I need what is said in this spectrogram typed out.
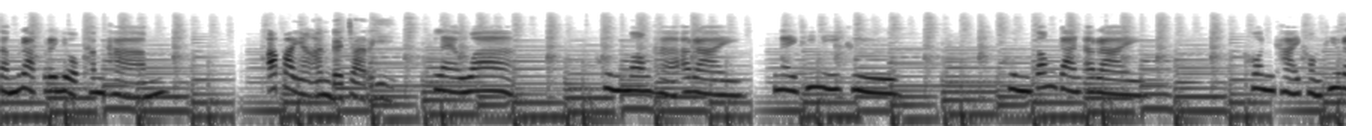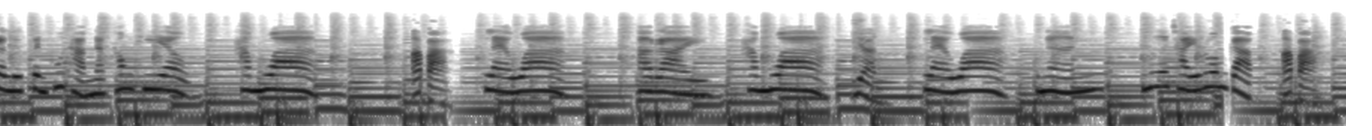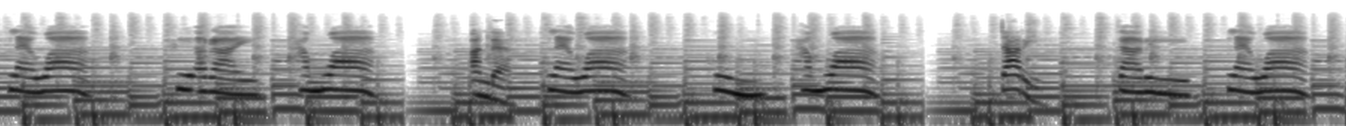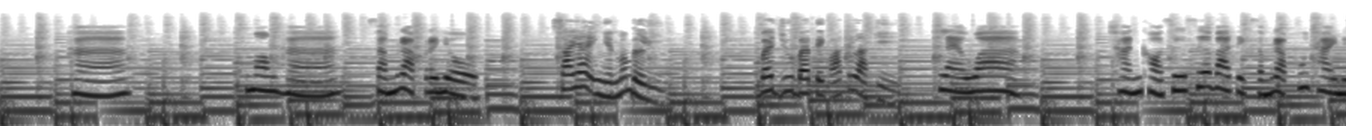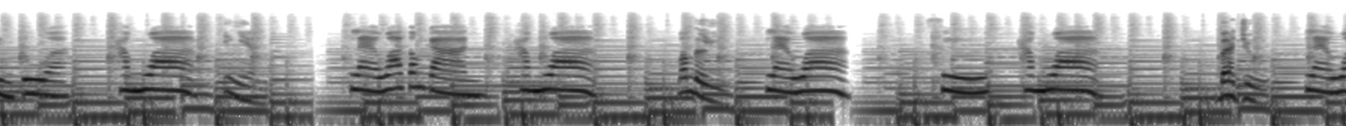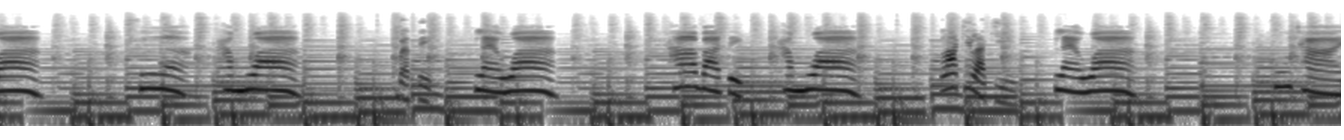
สำหรับประโยคคำถาม Apa yang Anda cari? แปลว่า คุณมองหาอะไร ในที่นี้คือ คุณต้องการอะไร คนขายของที่ระลึกเป็นผู้ถามนักท่องเที่ยวคำว่า Apa? แปลว่า อะไรคำว่า Yang. แปลว่า งั้น เมื่อใช้ร่วมกับ Apa? แปลว่า คืออะไร คำว่า Anda. แปลว่า คุณคำว่า Cari. จารี แปลว่า หา มองหา สำหรับประโยค Saya ingin membeli baju batik laki-laki. แปลว่า ฉันขอซื้อเสื้อบาติกสำหรับผู้ชายหนึ่งตัวคำว่า Ingin แปลว่าต้องการคำว่า membeli แปลว่า ซื้อคำว่า baju แปลว่า เสื้อคำว่า batik. แปลว่าผ้าบาติกคำว่า Laki-laki. แปลว่า ผู้ชาย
